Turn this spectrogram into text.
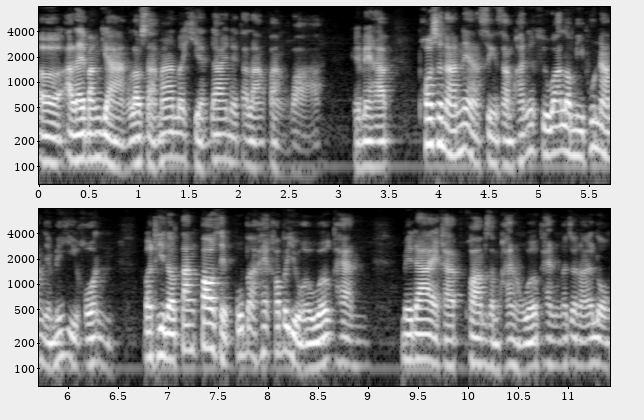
อออะไรบางอย่างเราสามารถมาเขียนได้ในตารางฝั่งขวาเห็นไหมครับเพราะฉะนั้นเนี่ยสิ่งสำคัญก็คือว่าเรามีผู้นำอย่างไม่กี่คน บางทีเราตั้งเป้าเสร็จปุ๊บอะให้เขาไปอยู่กับ work plan ไม่ได้ครับ ความสำคัญของ work plan ก็จะน้อยลง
